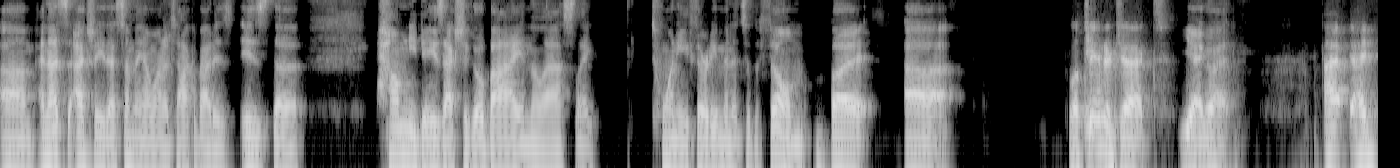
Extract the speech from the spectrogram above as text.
Um, and that's actually that's something I want to talk about is is the how many days actually go by in the last like 20 30 minutes of the film but uh Well, to It- interject, yeah go ahead I, I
